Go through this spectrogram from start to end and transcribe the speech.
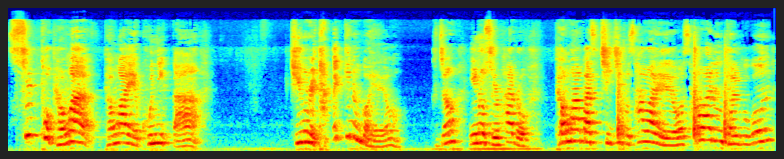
술토 병화 병화에 고니까 기운을 다 뺏기는 거예요. 그죠? 인옷을 화로 병화가 지지로 사화예요. 사화는 결국은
